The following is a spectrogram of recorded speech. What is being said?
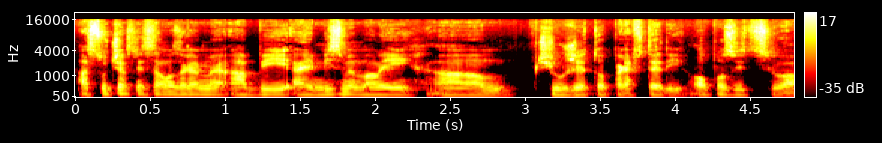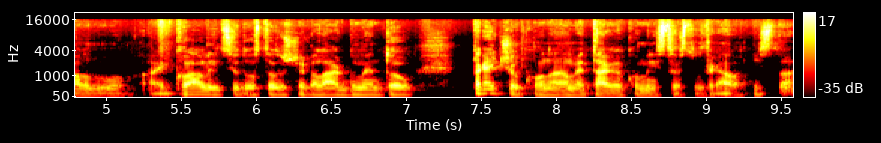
A súčasne samozrejme, aby aj my sme mali, um, či už je to pre vtedy opozíciu alebo aj koalíciu, dostatočne veľa argumentov, prečo konáme tak ako ministerstvo zdravotníctva.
